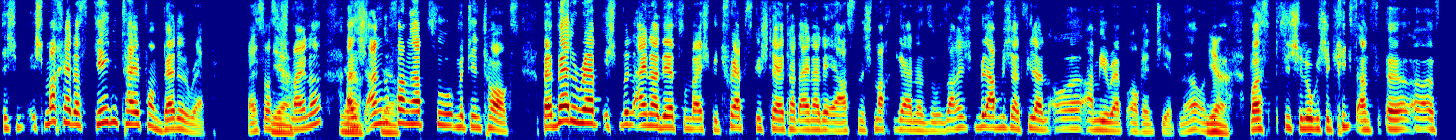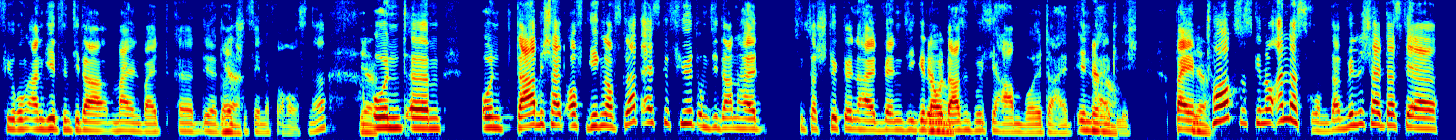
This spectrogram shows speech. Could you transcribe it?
ich, ich mache ja das Gegenteil vom Battle Rap. Weißt du, was Ja. ich meine? Ja, Als ich angefangen habe zu mit den Talks. Bei Battle Rap, ich bin einer, der zum Beispiel Traps gestellt hat, einer der ersten. Ich mache gerne so Sachen. Ich habe mich halt viel an äh, Ami-Rap orientiert, ne? Und was psychologische Kriegsanführung angeht, sind die da meilenweit äh, der deutschen. Szene voraus. Ne? Und, ähm, und da habe ich halt oft Gegner aufs Glatteis geführt, um sie dann halt zu zerstückeln, halt, wenn sie genau, Genau. da sind, wo ich sie haben wollte, halt inhaltlich. Beim Ja. Talks ist genau andersrum. Da will ich halt, dass der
